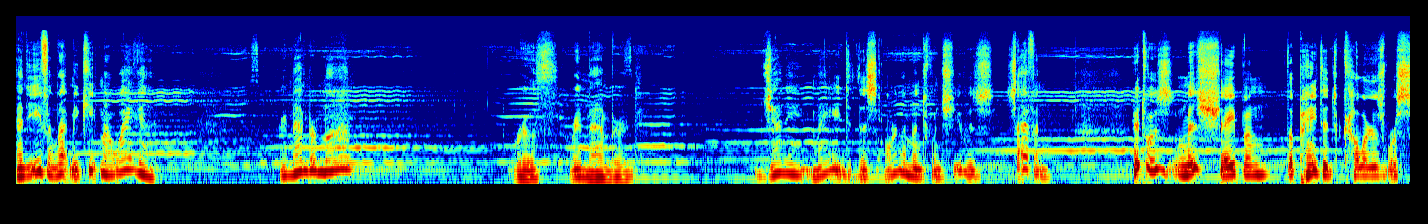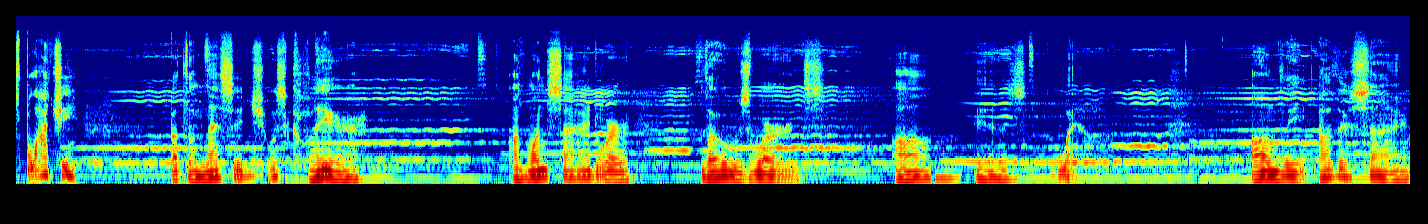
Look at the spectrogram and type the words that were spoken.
and he even let me keep my wagon. Remember, Mom? Ruth remembered. Jenny made this ornament when she was seven. It was misshapen, the painted colors were splotchy, but the message was clear. On one side were those words, All is well. On the other side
